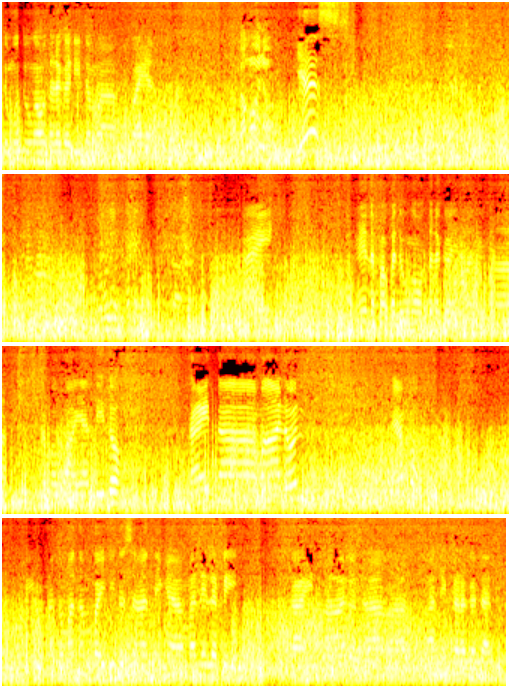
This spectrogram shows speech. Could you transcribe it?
dumudungaw talaga dito mga kabayan. Bango ano? Yes! Hi! Ayan, napapadungaw talaga yung ating mga kababayan dito. Kahit na maalon, ayan po. May mga tumatambay dito sa ating ah, Manila Bay. Kahit maalon ang ah, ating karagatan.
